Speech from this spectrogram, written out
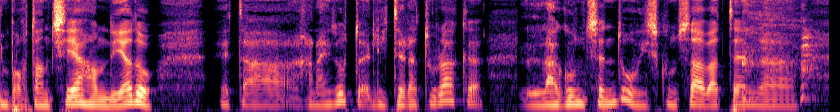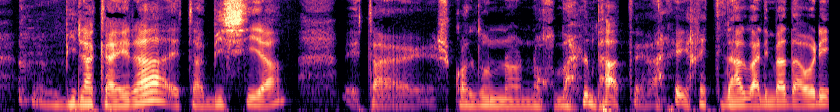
importantzia handia du. Eta gana dut literaturak laguntzen du hizkuntza baten uh, bilakaera eta bizia eta eskualdun normal bat, egiten albani bada hori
